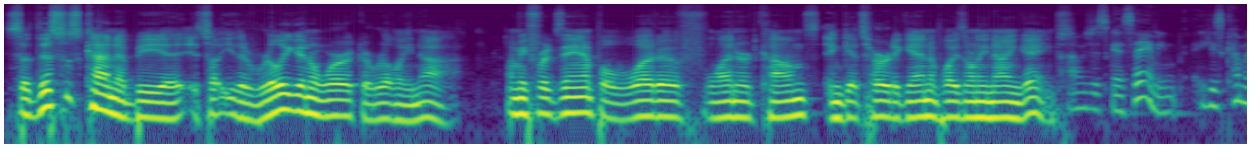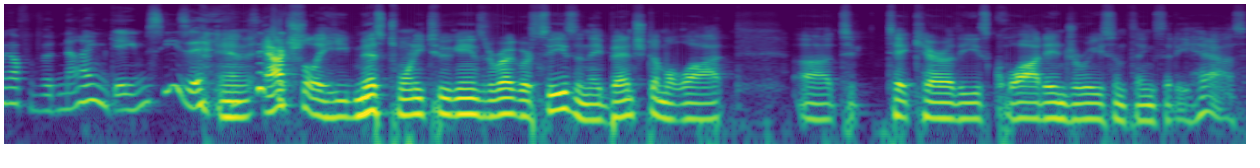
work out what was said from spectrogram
So this was kind of be a, it's either really going to work or really not. I mean, for example, what if Leonard comes and gets hurt again and plays only nine games? I was just going to say, I mean, he's coming off of a nine game season. and actually, he missed 22 games in the regular season. They benched him a lot uh, to take care of these quad injuries and things that he has.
